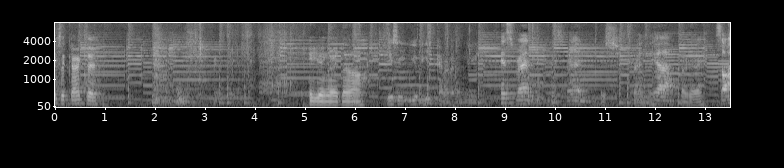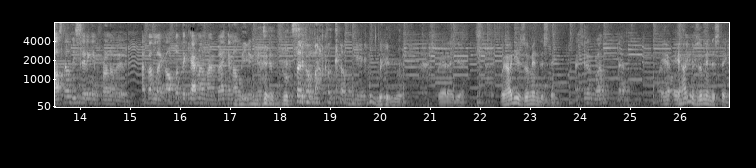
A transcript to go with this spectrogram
He's the character. What are doing right now? He's, you, he's the cameraman only. His friend. His friend. His friend. Yeah. Okay. So I'll still be sitting in front of him. I thought like I'll put the camera on my back and I'll lean against it so the mic will come here. Big Bad idea. Wait, how do you zoom in this thing? I should have brought that. Hey, hey, how do you zoom in this thing?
